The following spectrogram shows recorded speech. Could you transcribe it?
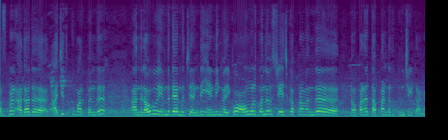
ஹஸ்பண்ட் அதாவது அஜித் குமாருக்கு வந்து அந்த லவ் இருந்துகிட்டே இருந்துச்சு எண்டி எண்டிங் வரைக்கும். அவங்களுக்கு வந்து ஒரு ஸ்டேஜ்க்கு அப்புறம் வந்து நம்ம பண்ண தப்புன்றது புரிஞ்சுக்கிட்டாங்க.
